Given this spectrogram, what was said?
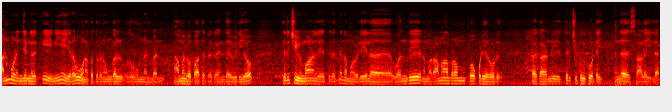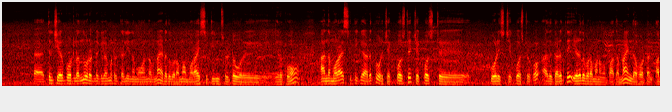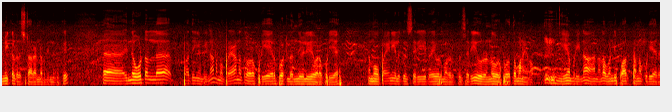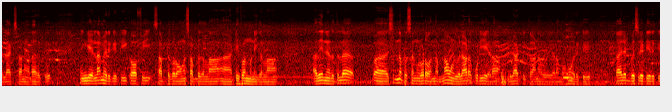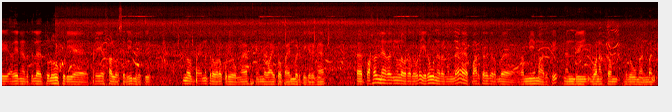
அன்பு நெஞ்சங்களுக்கு இனிய இரவு வணக்கத்துடன் உங்கள் உதவும் நண்பன். நாம் இப்போ பார்த்துட்ருக்க இந்த வீடியோ திருச்சி விமான நிலையத்திலேருந்து நம்ம வெளியில் வந்து நம்ம ராமநாதபுரம் போகக்கூடிய ரோடு கண்டி திருச்சி புதுக்கோட்டை இந்த சாலையில் திருச்சி ஏர்போர்ட்லேருந்து ஒரு ரெண்டு கிலோமீட்டர் தள்ளி நம்ம வந்தோம்னா இடதுபுறமாக மொராய் சிட்டின்னு சொல்லிட்டு ஒரு இருக்கும். அந்த மொராய் சிட்டிக்கு அடுத்து ஒரு check post check post police check post இருக்கும். அதுக்கு அடுத்து இடதுபுறமாக நம்ம பார்த்தோம்னா இந்த ஹோட்டல் அமிக்கல் ரெஸ்டாரண்ட் அப்படின்னு இருக்குது இந்த ஹோட்டலில் பார்த்திங்க அப்படின்னா நம்ம பிரயாணத்தில் வரக்கூடிய ஏர்போர்ட்லேருந்து வெளியே வரக்கூடிய நம்ம பயணிகளுக்கும் சரி டிரைவர்மார்களுக்கும் சரி ஒரு நல்ல ஒரு பொருத்தமான இடம். ஏன் அப்படின்னா நல்லா வண்டி பார்க் பண்ணக்கூடிய ரிலாக்ஸான இடம் இருக்குது இங்கே எல்லாமே இருக்குது டீ காஃபி சாப்பிட்டுக்கிறவங்க சாப்பிட்டுக்கலாம் டிஃபன் பண்ணிக்கலாம். அதே நேரத்தில் சின்ன பசங்களோடு வந்தோம்னா அவங்களுக்கு விளையாடக்கூடிய இடம் விளையாட்டுக்கான ஒரு இடமாகவும் இருக்குது டாய்லெட் ஃபெசிலிட்டி இருக்குது அதே நேரத்தில் தொழுகக்கூடிய ப்ரேயர் ஹால் வசதியும் இருக்குது இந்த பயணத்தில் வரக்கூடியவங்க இந்த வாய்ப்பை பயன்படுத்திக்கிறங்க. பகல் நேரங்களில் வர்றதை விட இரவு நேரங்களில் பார்க்கறதுக்கு ரொம்ப ரம்மியமாக இருக்குது நன்றி வணக்கம். உதவும் நண்பன்.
